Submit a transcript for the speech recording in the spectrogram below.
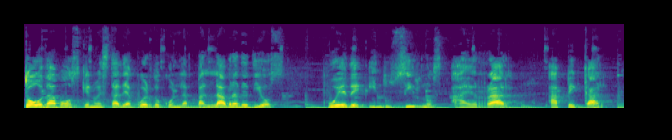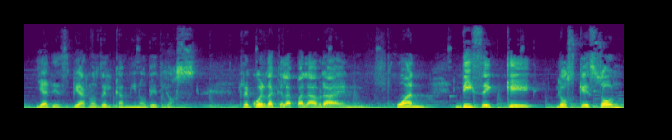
Toda voz que no está de acuerdo con la palabra de Dios puede inducirnos a errar, a pecar y a desviarnos del camino de Dios. Recuerda que la palabra en Juan dice que los que son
